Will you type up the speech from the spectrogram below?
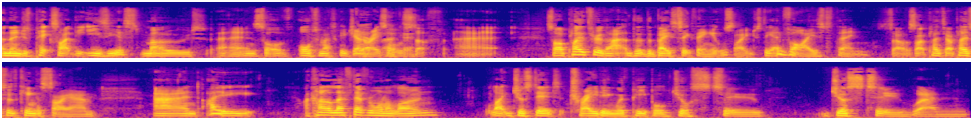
and then just picks like the easiest mode and sort of automatically generates all the stuff. Uh, so I played through that, the, the basic thing. It was like just the advised thing. So I was like, played through, I played through the King of Siam, and I I kind of left everyone alone, like just did trading with people just to just to um,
